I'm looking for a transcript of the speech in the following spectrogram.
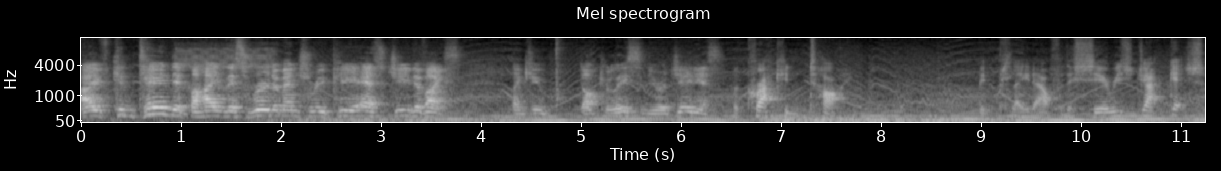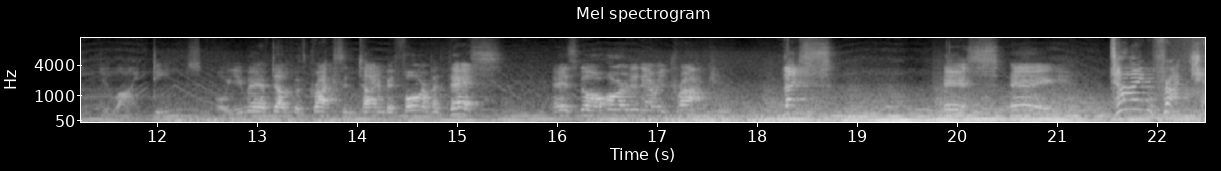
I've contained it behind this rudimentary PSG device. Thank you, Dr. Leeson, you're a genius. A crack in time. Bit played out for this series. Jack gets some new ideas. Oh, you may have dealt with cracks in time before, but this is no ordinary crack. This is a Time fracture!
